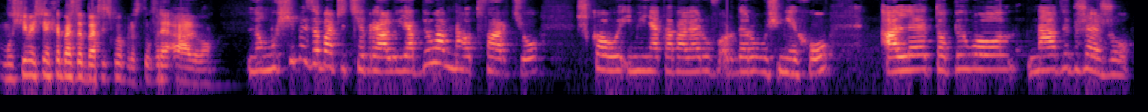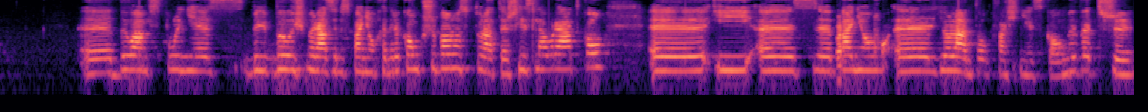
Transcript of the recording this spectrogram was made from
musimy się chyba zobaczyć po prostu w realu. No musimy zobaczyć się w realu. Ja byłam na otwarciu szkoły imienia kawalerów Orderu Uśmiechu, ale to było na wybrzeżu. E, byłam wspólnie, z, byłyśmy razem z panią Henryką Krzywonos, która też jest laureatką e, i e, z panią Jolantą Kwaśniewską. My we trzy.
